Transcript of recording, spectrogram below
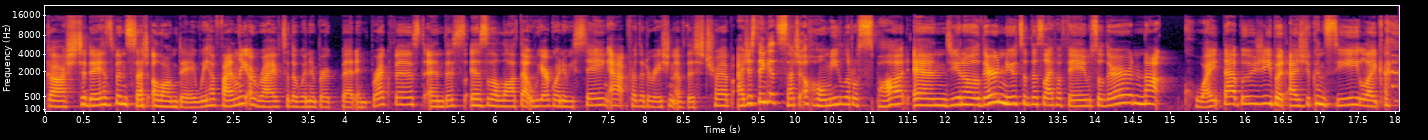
Gosh, today has been such a long day. We have finally arrived to the Windenburg Bed and Breakfast, and this is the lot that we are going to be staying at for the duration of this trip. I just think it's such a homey little spot, and you know, they're new to this life of fame, so they're not quite that bougie, but as you can see, like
